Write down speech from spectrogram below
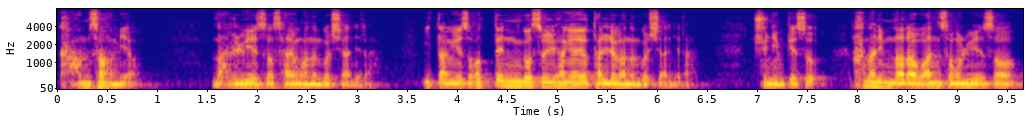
감사하며 나를 위해서 사용하는 것이 아니라 이땅 위에서 헛된 것을 향하여 달려가는 것이 아니라 주님께서 하나님 나라 완성을 위해서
